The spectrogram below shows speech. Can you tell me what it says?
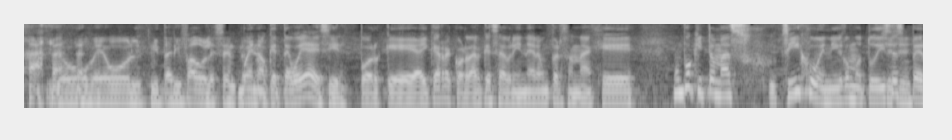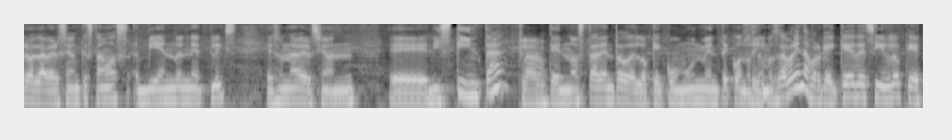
yo veo el- mi tarifa adolescente. Bueno, ¿no? que te voy a decir, porque hay que recordar que Sabrina era un personaje un poquito más, sí, juvenil como tú dices, Sí, sí. pero la versión que estamos viendo en Netflix es una versión eh, distinta, Claro. que no está dentro de lo que comúnmente conocemos Sí. de Sabrina, porque hay que decirlo que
